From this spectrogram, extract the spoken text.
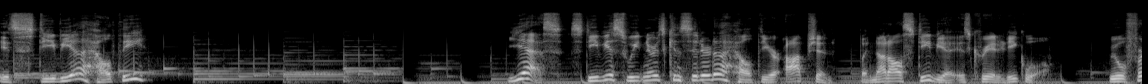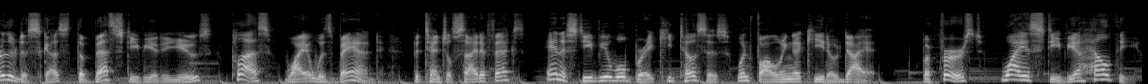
Is stevia healthy? Yes, stevia sweetener is considered a healthier option, but not all stevia is created equal. We will further discuss the best stevia to use, plus why it was banned, potential side effects, and if stevia will break ketosis when following a keto diet. But first, why is stevia healthy?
